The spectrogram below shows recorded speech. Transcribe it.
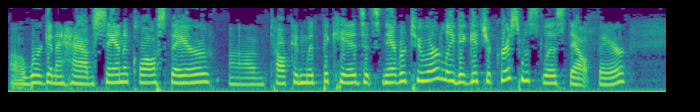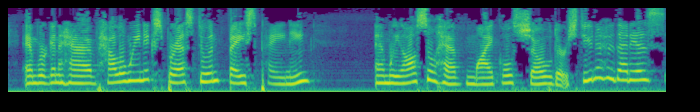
Uh, we're going to have Santa Claus there uh, talking with the kids. It's never too early to get your Christmas list out there. And we're going to have Halloween Express doing face painting. And we also have Michael Shoulders. Do you know who that is,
